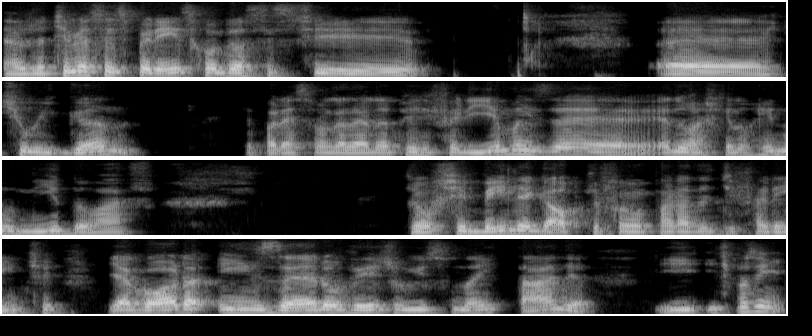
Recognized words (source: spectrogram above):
Eu já tive essa experiência quando eu assisti é, que aparece uma galera na periferia, mas é, é no, acho que é no Reino Unido, eu acho. Eu achei bem legal, porque foi uma parada diferente. E agora, em Zero, eu vejo isso na Itália. E, e tipo assim,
